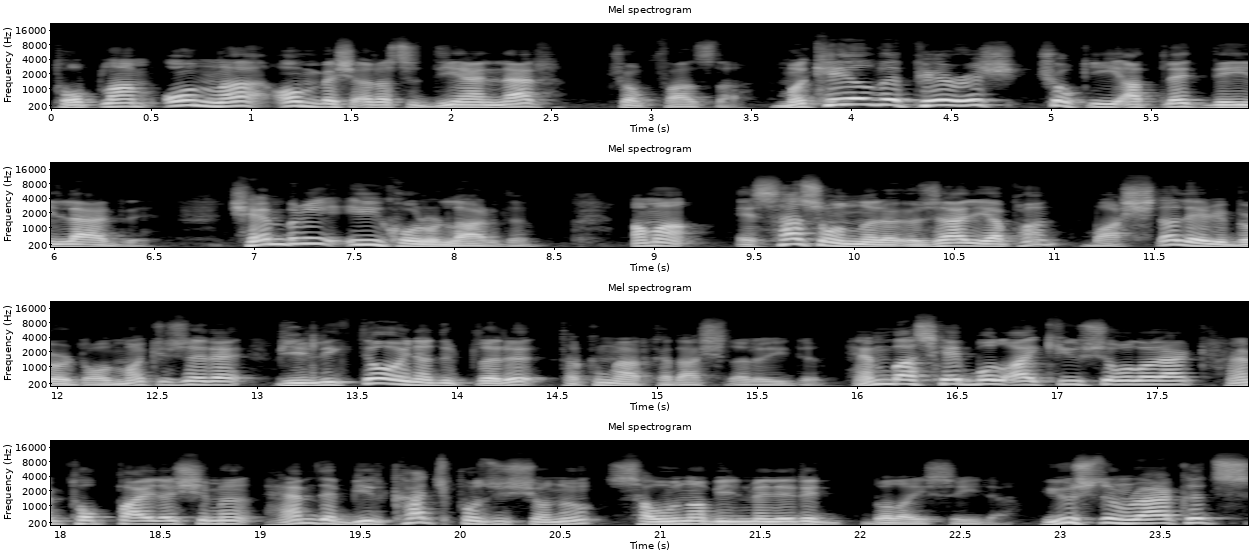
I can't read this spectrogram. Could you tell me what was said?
toplam 10 ile 15 arası diyenler çok fazla. McHale ve Parrish çok iyi atlet değillerdi. Chamber'ı iyi korurlardı. Ama esas onlara özel yapan başta Larry Bird olmak üzere birlikte oynadıkları takım arkadaşlarıydı. Hem basketbol IQ'su olarak hem top paylaşımı hem de birkaç pozisyonu savunabilmeleri dolayısıyla. Houston Rockets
